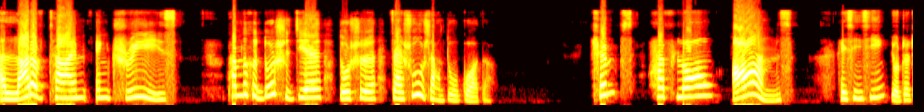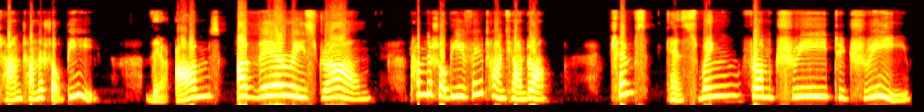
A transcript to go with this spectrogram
a lot of time in trees. 他们的很多时间都是在树上度过的。Chimps have long arms. 黑猩猩有着长长的手臂。Their arms are very strong. 他们的手臂非常强壮。Chimps can swing from tree to tree.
